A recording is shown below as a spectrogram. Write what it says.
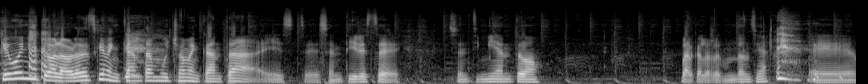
Qué bonito, la verdad es que me encanta mucho, me encanta este sentir este sentimiento, valga la redundancia. Eh,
